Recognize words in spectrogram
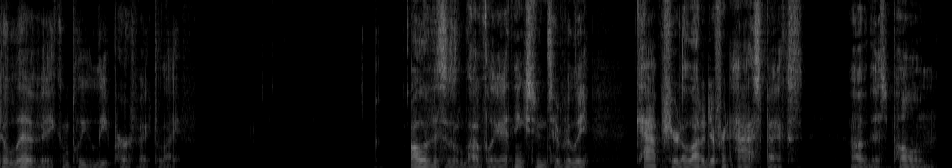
to live a completely perfect life. All of this is lovely. I think students have really captured a lot of different aspects of this poem.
